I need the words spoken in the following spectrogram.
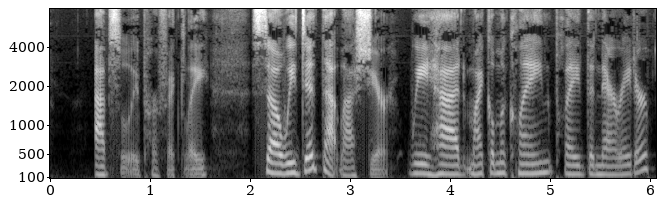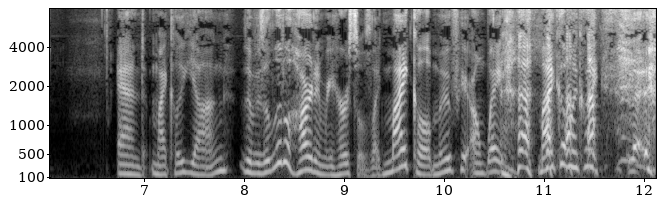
absolutely perfectly. So we did that last year. We had Michael McLean played the narrator. And Michael Young. It was a little hard in rehearsals. Like Michael, move here. Oh wait, Michael McLean.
